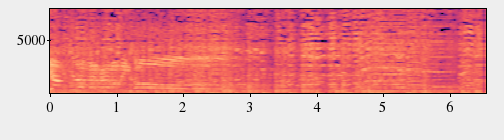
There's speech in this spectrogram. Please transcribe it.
Yum!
